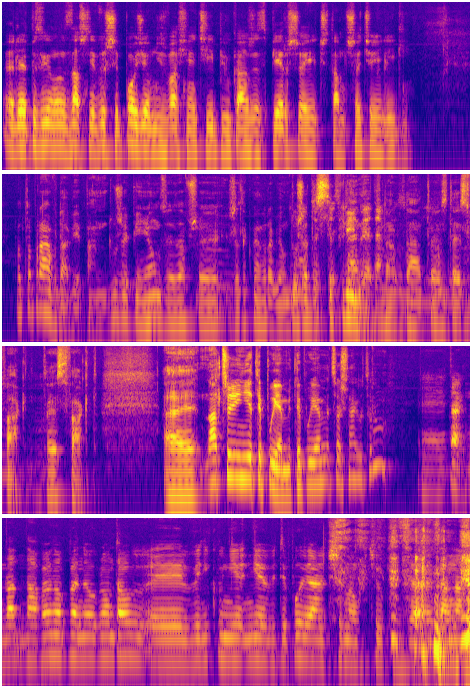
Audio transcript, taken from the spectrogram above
reprezentują znacznie wyższy poziom niż właśnie ci piłkarze z pierwszej czy tam trzeciej ligi. No to prawda, wie Pan, duże pieniądze zawsze, że tak powiem, robią duże to się dyscypliny, prawda? To jest, to jest fakt, to jest fakt. E, no czyli nie typujemy, typujemy coś na jutro? E, Tak, na, na pewno będę oglądał. e, Wyniku nie, nie wytypuję, ale trzymam kciuki za, za naszą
